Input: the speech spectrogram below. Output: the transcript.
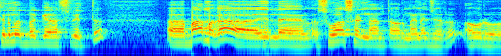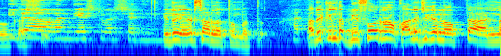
ಸಿನಿಮಾದ ಬಗ್ಗೆ ಹಸಿವಿತ್ತು ಬಾ ಮಗ ಇಲ್ಲೇ ಸುಹಾಸ್ ಅಣ್ಣ ಅಂತ ಅವ್ರ ಮ್ಯಾನೇಜರು ಅವರು ಇದು ಎರಡು ಸಾವಿರದ ಹತ್ತೊಂಬತ್ತು. ಅದಕ್ಕಿಂತ ಬಿಫೋರ್ ನಾವು ಕಾಲೇಜಿಗೆಲ್ಲ ಹೋಗ್ತಾ ಅಣ್ಣ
